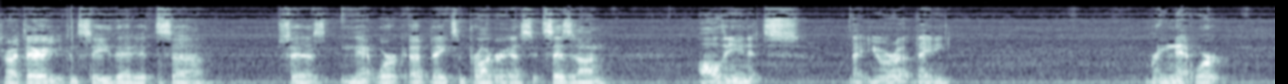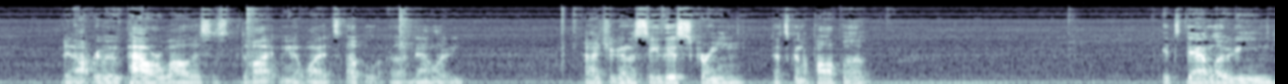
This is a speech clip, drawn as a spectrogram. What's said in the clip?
So right there you can see that it uh, says network updates in progress. It says it on all the units that you are updating. Ring network. Do not remove power while this is you know, while it's up uh, downloading. All right, you're gonna see this screen that's gonna pop up. It's downloading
